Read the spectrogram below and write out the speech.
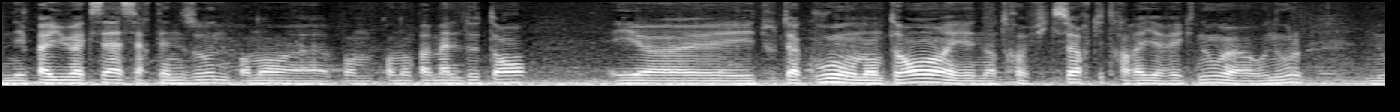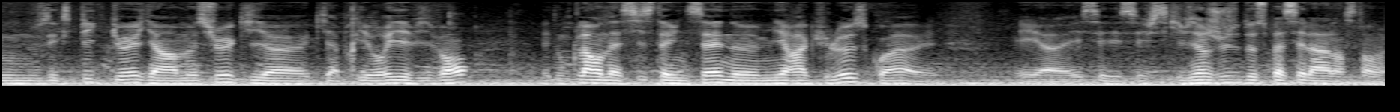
n'ait pas eu accès à certaines zones pendant, euh, pendant, pendant pas mal de temps. Et, euh, et, tout à coup, on entend, et notre fixeur qui travaille avec nous euh, au Nour nous, nous explique qu'il y a un monsieur qui, euh, qui, a priori, est vivant. Et donc là, on assiste à une scène miraculeuse, quoi. Et, et, et c'est ce qui vient juste de se passer là à l'instant.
